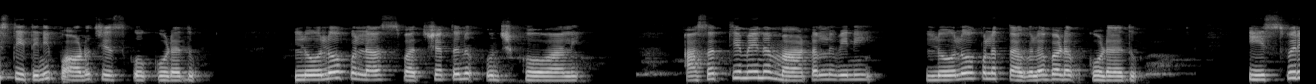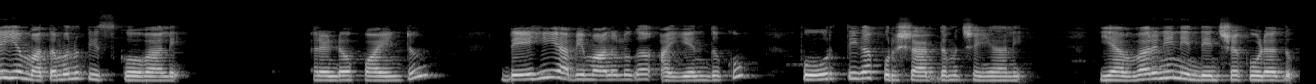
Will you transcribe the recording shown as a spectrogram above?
స్థితిని పాడు చేసుకోకూడదు. లోపల స్వచ్ఛతను ఉంచుకోవాలి. అసత్యమైన మాటలను విని లోపల తగులబడకూడదు. ఈశ్వరీయ మతమును తీసుకోవాలి. రెండో పాయింట్ దేహీ అభిమానులుగా అయ్యేందుకు పూర్తిగా పురుషార్థము చేయాలి. ఎవరిని నిందించకూడదు.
